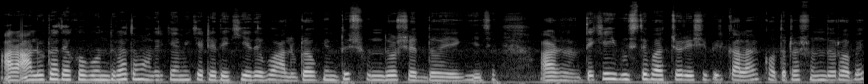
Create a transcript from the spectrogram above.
আর আলুটা দেখো বন্ধুরা, তোমাদেরকে আমি কেটে দেখিয়ে দেবো। আলুটাও কিন্তু সুন্দর সেদ্ধ হয়ে গিয়েছে। আর দেখেই বুঝতে পারছ রেসিপির কালার কতটা সুন্দর হবে।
